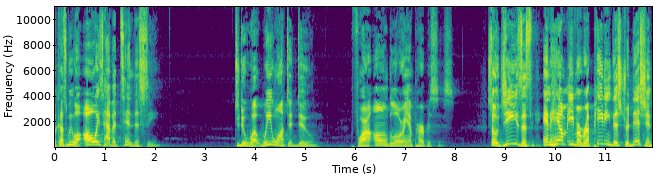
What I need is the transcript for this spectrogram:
because we will always have a tendency to do what we want to do for our own glory and purposes. So, Jesus, in him even repeating this tradition,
